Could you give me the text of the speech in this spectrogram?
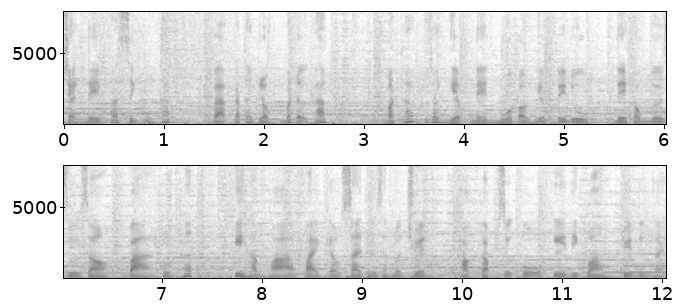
tránh để phát sinh ùn tắc và các tác động bất lợi khác. Mặt khác, doanh nghiệp nên mua bảo hiểm đầy đủ để phòng ngừa rủi ro và tổn thất khi hàng hóa phải kéo dài thời gian vận chuyển hoặc gặp sự cố khi đi qua tuyến đường này.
